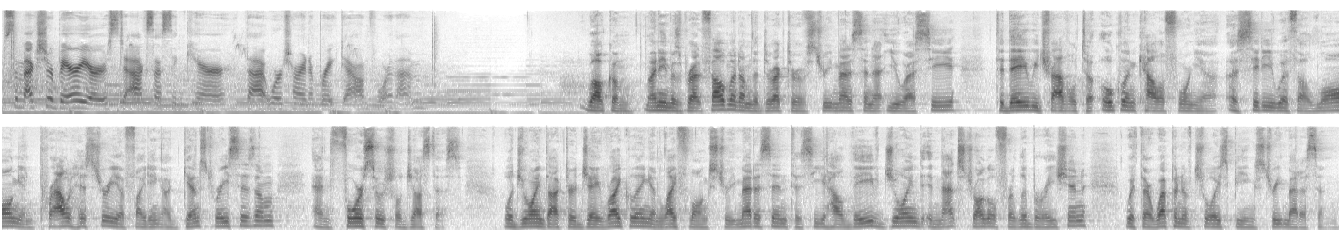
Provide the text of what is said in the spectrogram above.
some extra barriers to accessing care that we're trying to break down for them. Welcome. My name is Brett Feldman. I'm the Director of Street Medicine at USC. Today we travel to Oakland, California, a city with a long and proud history of fighting against racism and for social justice. We'll join Dr. Jay Reichling and Lifelong Street Medicine to see how they've joined in that struggle for liberation with their weapon of choice being street medicine.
